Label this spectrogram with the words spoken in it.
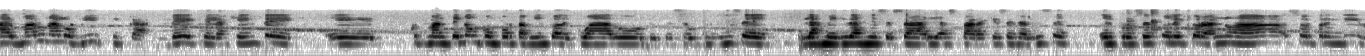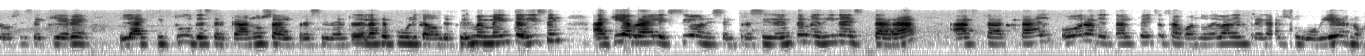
armar una logística de que la gente eh, mantenga un comportamiento adecuado, de que se utilice las medidas necesarias para que se realice el proceso electoral. Nos ha sorprendido, si se quiere, la actitud de cercanos al presidente de la República, donde firmemente dicen, aquí habrá elecciones, el presidente Medina estará hasta tal hora de tal fecha, o sea, cuando deba de entregar su gobierno.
